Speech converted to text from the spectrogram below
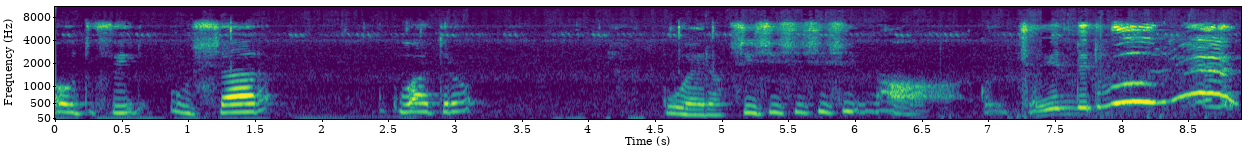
Outfit, usar 4 cuero. Sí, sí, sí, sí, sí. No, concha bien de tu madre.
